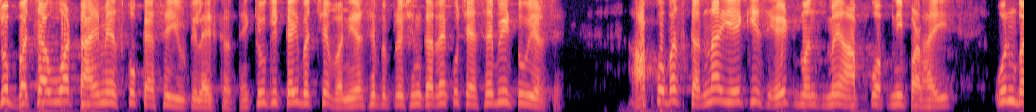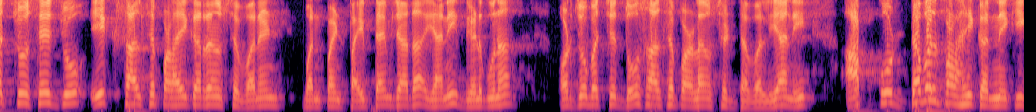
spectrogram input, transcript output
जो बचा हुआ टाइम है, इसको कैसे यूटिलाइज करते हैं? क्योंकि कई बच्चे वन ईयर से प्रिपरेशन कर रहे हैं, कुछ ऐसे भी टू ईयर से। आपको बस करना ये कि इस एट मंथ में आपको अपनी पढ़ाई, उन बच्चों से जो एक साल से पढ़ाई कर रहे हैं, उससे one and one point five time ज़्यादा, यानी डेढ़ गुना, और जो बच्चे दो साल से पढ़ रहे हैं, उससे डबल यानी आपको डबल पढ़ाई करने की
